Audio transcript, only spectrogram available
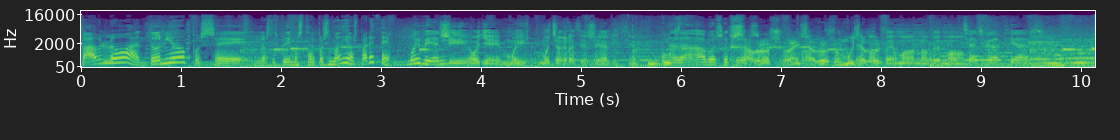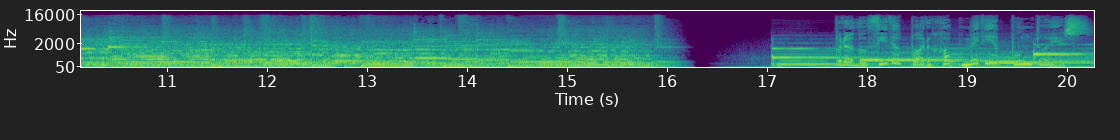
Pablo, Antonio, pues nos despedimos hasta el próximo día, ¿os parece? Muy bien. Sí, oye, muy, muchas gracias, eh, Alicia. Nada, a vosotros. Sabroso, ¿eh? Sabroso, muy sabroso. Nos vemos, nos vemos. Muchas gracias. Producido por hopmedia.es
